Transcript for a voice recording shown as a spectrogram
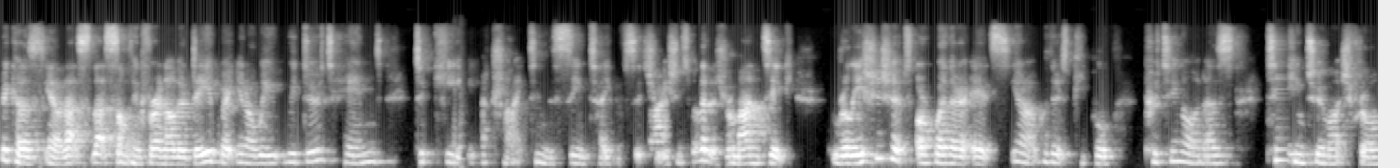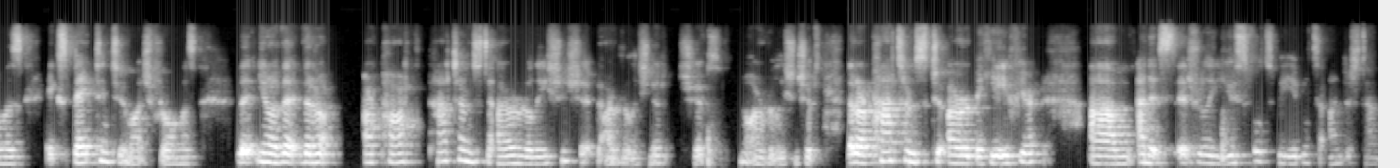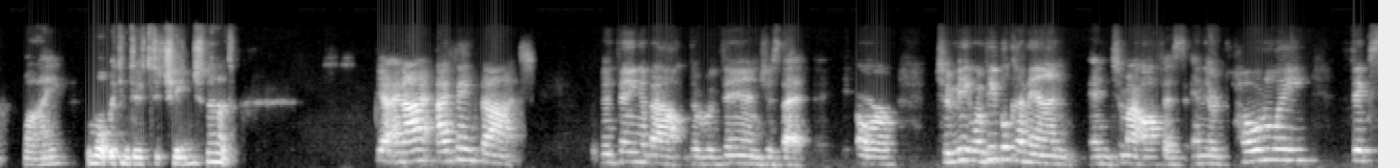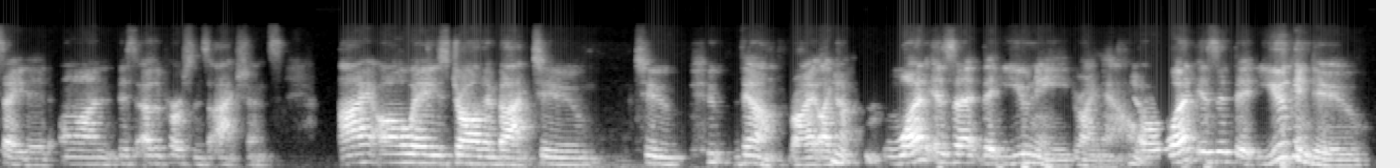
Because you know that's that's something for another day but you know we we do tend to keep attracting the same type of situations whether it's romantic relationships or whether it's you know whether it's people putting on us taking too much from us expecting too much from us that you know that there are, part, patterns to our relationship our relationships not our relationships there are patterns to our behavior um, and it's, it's really useful to be able to understand why and what we can do to change that. Yeah, and I, I think that the thing about the revenge is that, or to me, when people come in into my office and they're totally fixated on this other person's actions, I always draw them back to to them, right? Like, yeah. what is it that you need right now, yeah. or what is it that you can do?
